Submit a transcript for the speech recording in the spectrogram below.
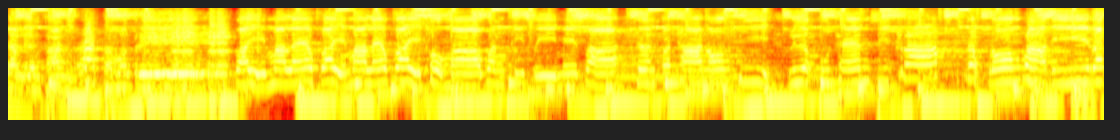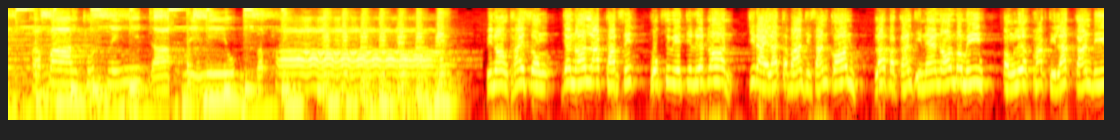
จะเลื่อนขั้นรัฐมนตรี ใกล้มาแล้วใกล้มาแล้วใกล้เข้ามาวันที่สี่เมษาเชิญประธานน้องพี่ เลือกผู้แทนสิครับ รับรองว่าดีรัฐบาลชุดนี้จะไม่มียุบสภา พี่น้องไทยส่งอย่านอนรับทับสิทธิ์ถูกชีวิตที่เลือดร้อนที่ได้รัฐบาลที่สันก่อนรับประกันที่แน่นอนบ่มีต้องเลือกพักที่รักการดี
